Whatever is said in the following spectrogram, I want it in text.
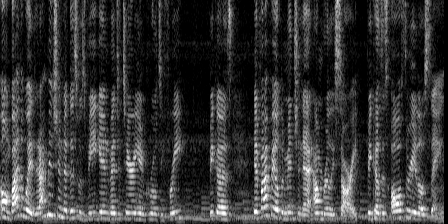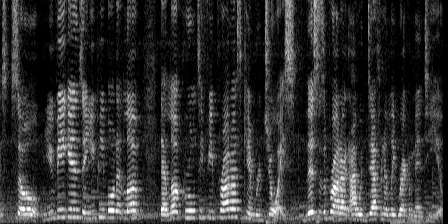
Oh, and by the way, did I mention that this was vegan, vegetarian, cruelty-free? Because if I failed to mention that, I'm really sorry because it's all three of those things. So you vegans and you people that love that love cruelty-free products can rejoice. This is a product I would definitely recommend to you.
